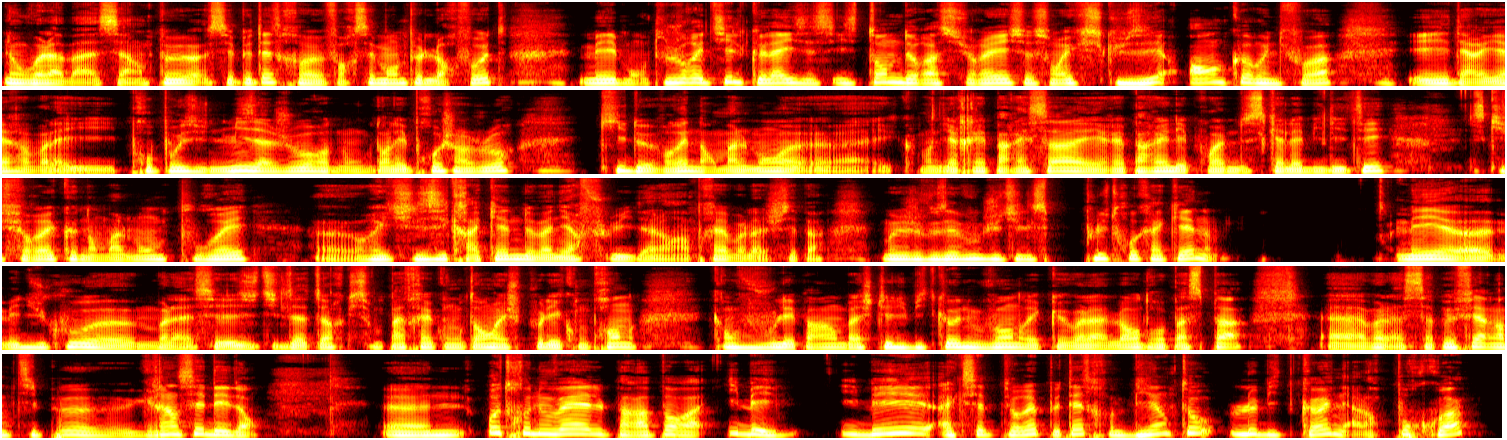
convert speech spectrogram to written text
Donc voilà, bah c'est un peu, c'est peut-être euh, forcément un peu de leur faute, mais bon, toujours est-il que là ils, tentent de rassurer, ils se sont excusés encore une fois, et derrière voilà ils proposent une mise à jour donc dans les prochains jours qui devrait normalement, euh, comment dire, réparer ça et réparer les problèmes de scalabilité, ce qui ferait que normalement on pourrait euh, réutiliser Kraken de manière fluide. Alors après voilà, je sais pas, moi je vous avoue que j'utilise plus trop Kraken, mais euh, mais du coup euh, voilà c'est les utilisateurs qui sont pas très contents et je peux les comprendre. Quand vous voulez par exemple acheter du bitcoin ou vendre et que voilà l'ordre passe pas euh, voilà ça peut faire un petit peu grincer des dents. Autre nouvelle par rapport à eBay. eBay accepterait peut-être bientôt le bitcoin. Alors pourquoi?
